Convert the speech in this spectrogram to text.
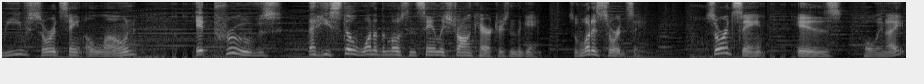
leave Sword Saint alone, it proves that he's still one of the most insanely strong characters in the game. So what is Sword Saint? Sword Saint is Holy Knight,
